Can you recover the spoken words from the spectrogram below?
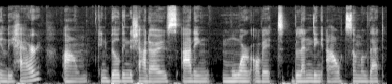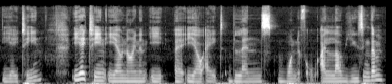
in the hair, um, kind of building the shadows, adding more of it, blending out some of that E18. E18, E09, and e, uh, E08 blends wonderful. I love using them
